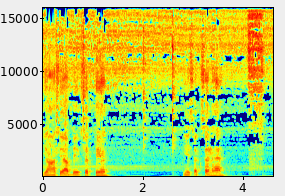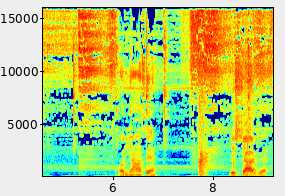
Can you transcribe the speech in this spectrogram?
यहाँ से आप देख सकते हैं, ये सक्शन है, और यहाँ से डिस्चार्ज है।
